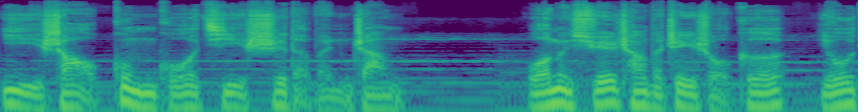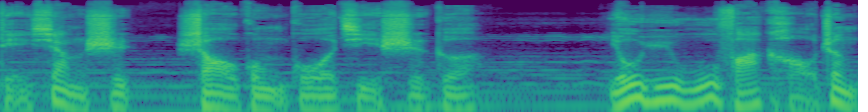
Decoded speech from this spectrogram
义少共国记诗》的文章，我们学唱的这首歌有点像是《少共国记诗歌》，由于无法考证，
